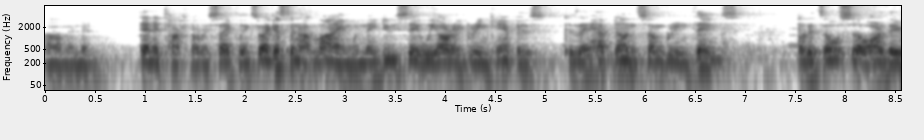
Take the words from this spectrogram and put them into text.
Um, and then then it talks about recycling. So I guess they're not lying when they do say we are a green campus because they have done some green things. But it's also are they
